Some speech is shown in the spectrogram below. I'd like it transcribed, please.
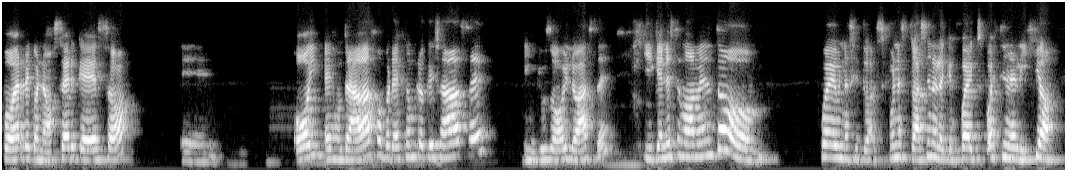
poder reconocer que eso eh, hoy es un trabajo, por ejemplo, que ella hace, incluso hoy lo hace, y que en ese momento fue una, fue una situación en la que fue expuesta y eligió.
